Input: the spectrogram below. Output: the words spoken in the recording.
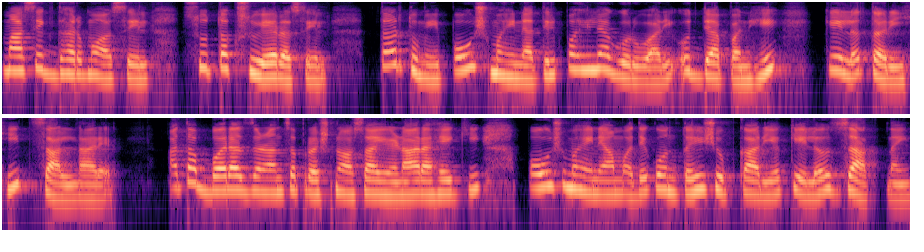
मासिक धर्म असेल सुतक सुयर असेल तर तुम्ही पौष महिन्यातील पहिल्या गुरुवारी उद्यापन हे केलं तरीही चालणार आहे. आता बऱ्याच जणांचा प्रश्न असा येणार आहे की पौष महिन्यामध्ये कोणतंही शुभकार्य केलं जात नाही.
